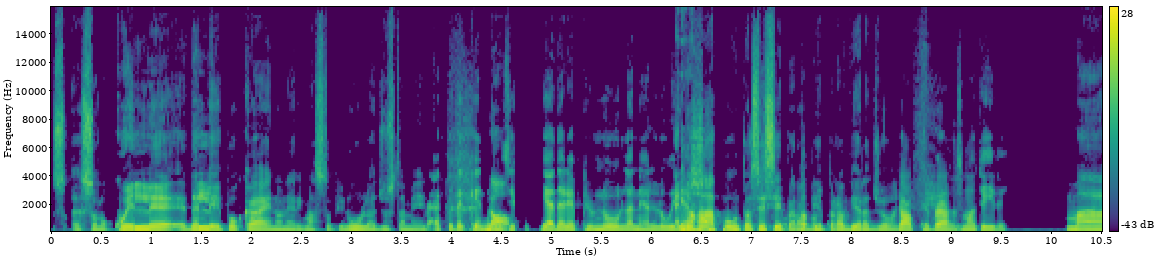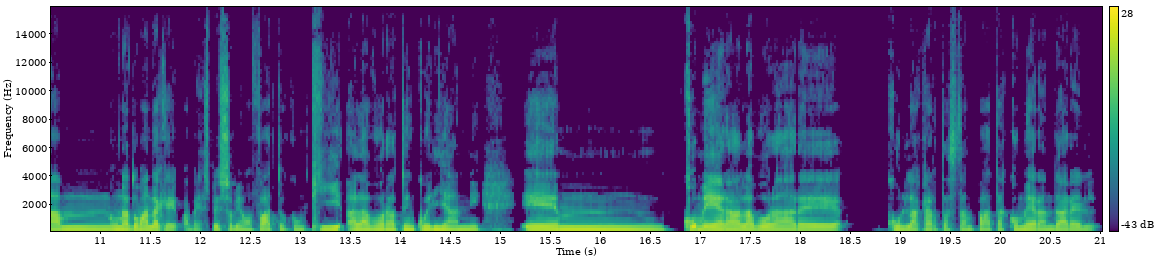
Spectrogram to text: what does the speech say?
sono quelle dell'epoca e non è rimasto più nulla, giustamente. Beh, perché non no. si può chiedere più nulla né a lui eh no, a appunto, sì, sì, per ovvie, per ovvie ragioni. Per motivi. Ma um, una domanda che, vabbè, spesso abbiamo fatto con chi ha lavorato in quegli anni. Ehm, com'era lavorare con la carta stampata? Com'era andare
